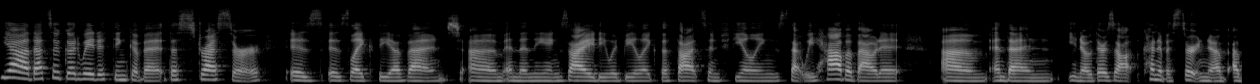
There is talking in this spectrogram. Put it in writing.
Yeah that's a good way to think of it. The stressor is is like the event um, and then the anxiety would be like the thoughts and feelings that we have about it um, and then you know there's a kind of a certain a, a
